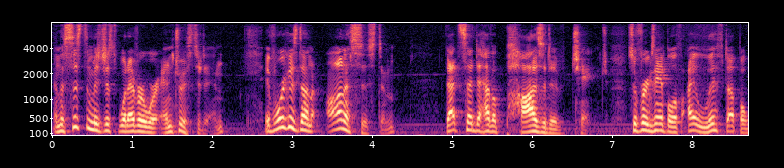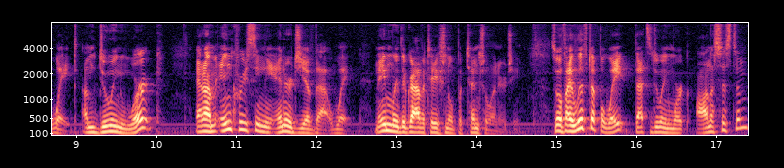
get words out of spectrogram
and the system is just whatever we're interested in, if work is done on a system, that's said to have a positive change. So for example, if I lift up a weight, I'm doing work and I'm increasing the energy of that weight, namely the gravitational potential energy. So if I lift up a weight, that's doing work on a system,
